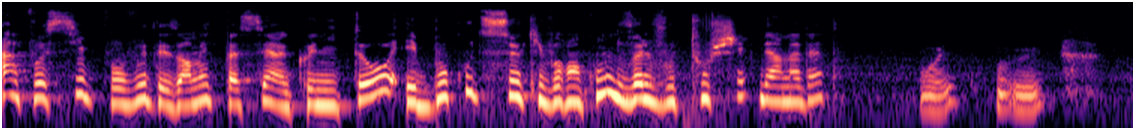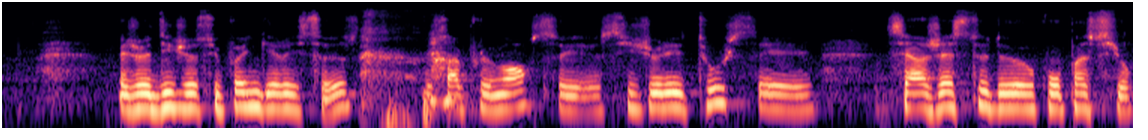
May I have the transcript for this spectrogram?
Impossible pour vous désormais de passer incognito et beaucoup de ceux qui vous rencontrent veulent vous toucher, Bernadette? Oui, oui, oui. Mais je dis que je ne suis pas une guérisseuse. Simplement, si je les touche, c'est un geste de compassion.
